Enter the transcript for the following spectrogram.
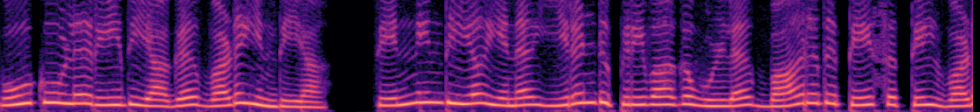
பூகோள ரீதியாக வட இந்தியா தென்னிந்தியா என இரண்டு பிரிவாக உள்ள பாரத தேசத்தில் வட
